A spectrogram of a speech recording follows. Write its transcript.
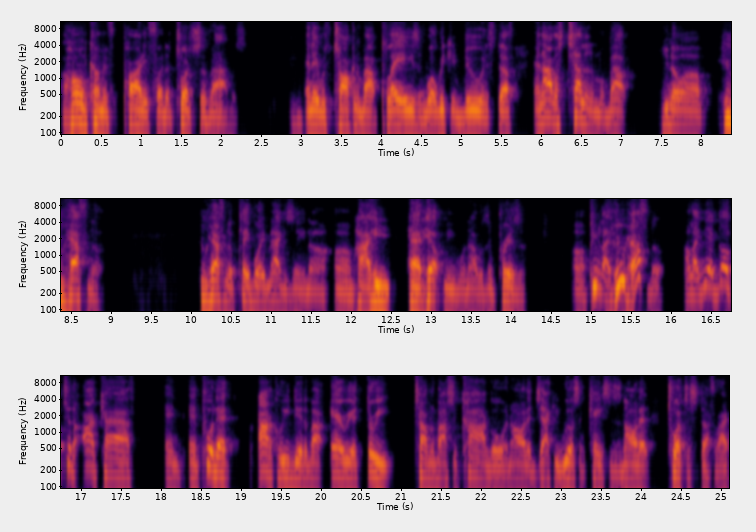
a homecoming party for the torture survivors, and they was talking about plays and what we can do and stuff. And I was telling them about, you know, uh, Hugh Hefner, Hugh Hefner, Playboy magazine, uh, um, how he had helped me when I was in prison. Uh, people like Hugh Hefner. I'm like, yeah, go to the archives and and pull that article he did about Area Three, talking about Chicago and all the Jackie Wilson cases and all that torture stuff, right?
